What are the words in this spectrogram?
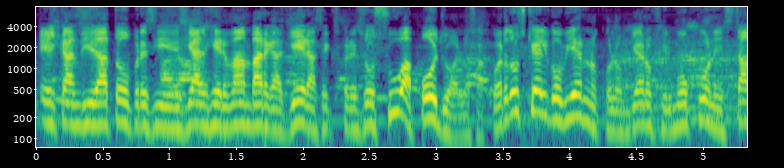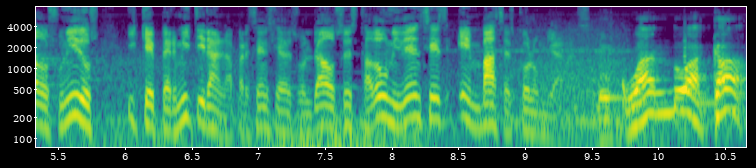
El candidato presidencial Germán Vargas Lleras expresó su apoyo a los acuerdos que el gobierno colombiano firmó con Estados Unidos y que permitirán la presencia de soldados estadounidenses en bases colombianas. ¿De cuándo acá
